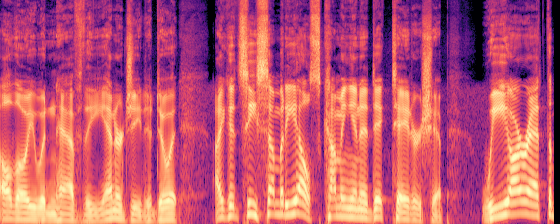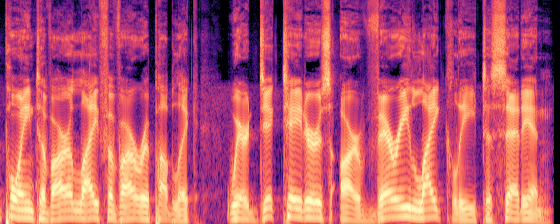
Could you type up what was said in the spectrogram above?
although he wouldn't have the energy to do it. I could see somebody else coming in a dictatorship. We are at the point of our life of our republic where dictators are very likely to set in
